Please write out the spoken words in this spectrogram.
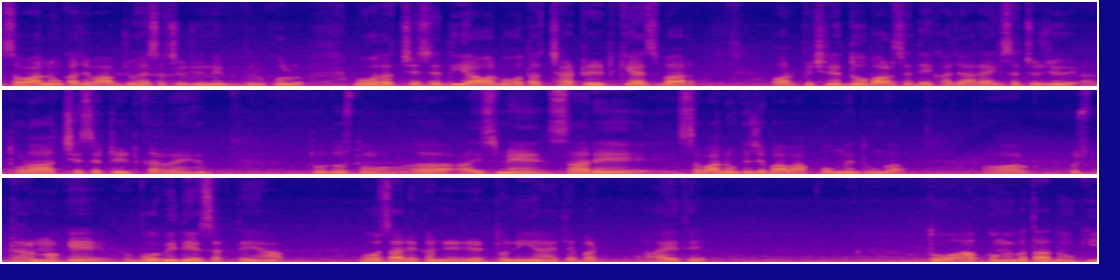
सवालों का जवाब जो है सचिव जी ने बिल्कुल बहुत अच्छे से दिया और बहुत अच्छा ट्रीट किया इस बार। और पिछले दो बार से देखा जा रहा है कि सचिव जी थोड़ा अच्छे से ट्रीट कर रहे हैं। तो दोस्तों इसमें सारे सवालों के जवाब आपको मैं दूँगा और कुछ धर्मों के वो भी देख सकते हैं आप। बहुत सारे कैंडिडेट तो नहीं आए थे बट आए थे। तो आपको मैं बता दूँ कि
